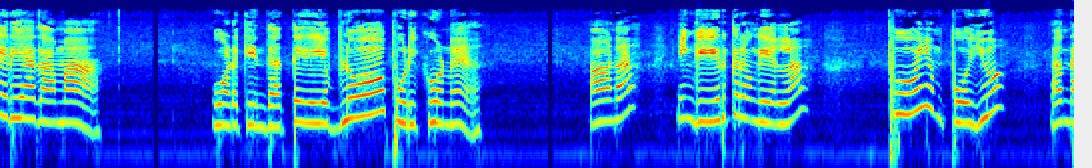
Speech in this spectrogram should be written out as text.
தெரியாதாமா? உனக்கு இந்த அத்தையை எவ்வளோ பிடிக்கும்னு. ஆனால் இங்கே இருக்கிறவங்க எல்லாம் போயும் போயும் அந்த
